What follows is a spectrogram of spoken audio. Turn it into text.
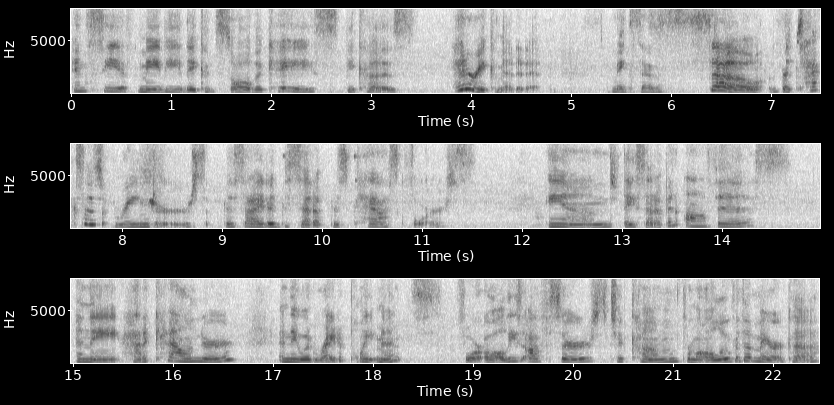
and see if maybe they could solve a case because Henry committed it. Makes sense. So, the Texas Rangers decided to set up this task force. And they set up an office and they had a calendar and they would write appointments for all these officers to come from all over the America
